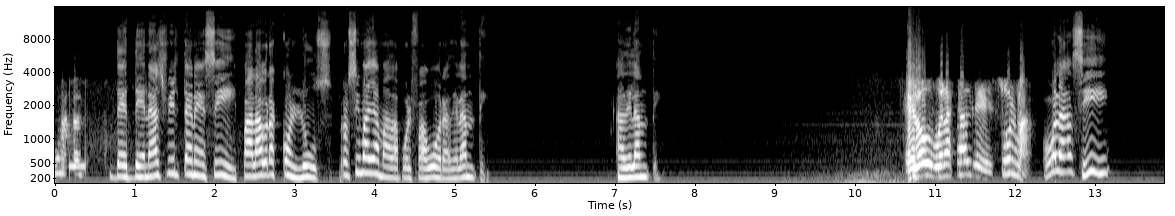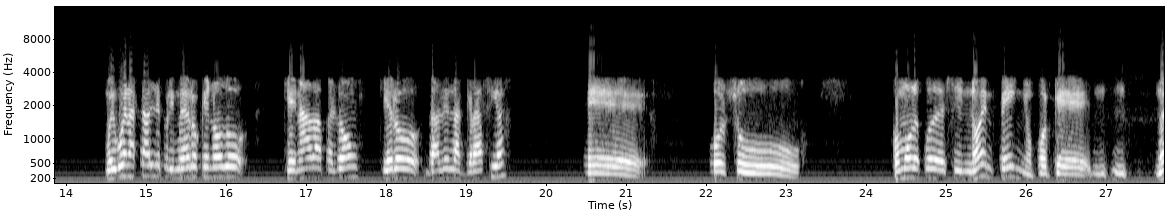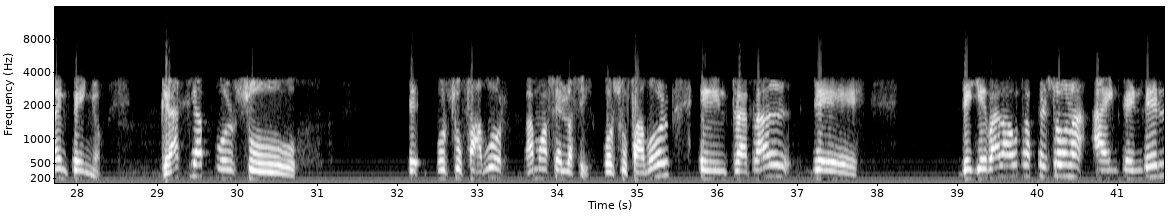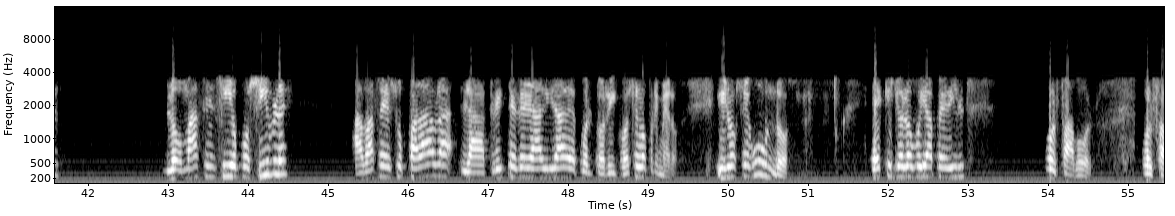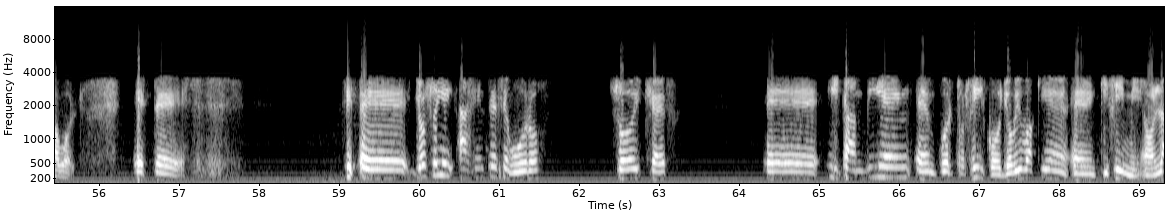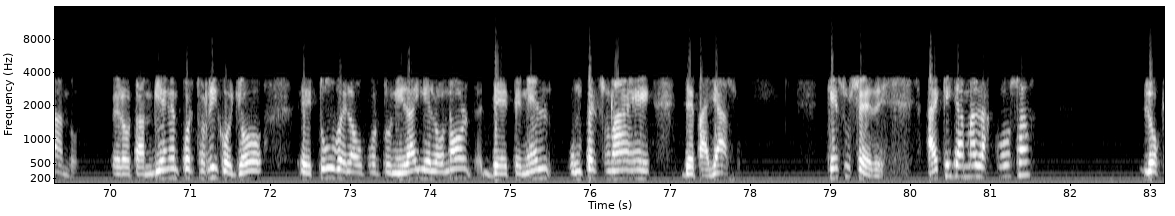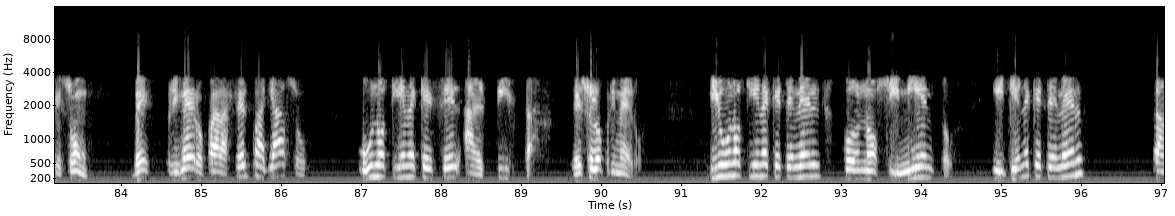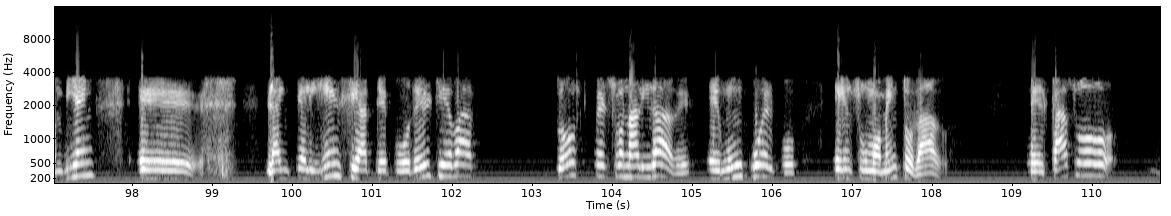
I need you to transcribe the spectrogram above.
Desde Nashville, Tennessee, palabras con luz. Próxima llamada, por favor, adelante. Adelante. Hello, buenas tardes, Zulma. Hola, sí. Muy buenas tardes. Primero que no que nada, perdón, quiero darle las gracias eh, por su, ¿cómo le puedo decir? No empeño, porque no empeño. Gracias por su, eh, por su favor, vamos a hacerlo así, por su favor en tratar de, de llevar a otras personas a entender lo más sencillo posible a base de sus palabras la triste realidad de Puerto Rico. Eso es lo primero. Y lo segundo es que yo le voy a pedir, por favor, por favor, este, eh, yo soy agente seguro, soy chef, eh, y también en Puerto Rico, yo vivo aquí en, en Kissimmee, Orlando, pero también en Puerto Rico yo eh, tuve la oportunidad y el honor de tener un personaje de payaso. ¿Qué sucede? Hay que llamar las cosas lo que son. ¿Ves? Primero, para ser payaso, uno tiene que ser artista. Eso es lo primero. Y uno tiene que tener conocimiento y tiene que tener también eh, la inteligencia de poder llevar dos personalidades en un cuerpo en su momento dado. El caso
